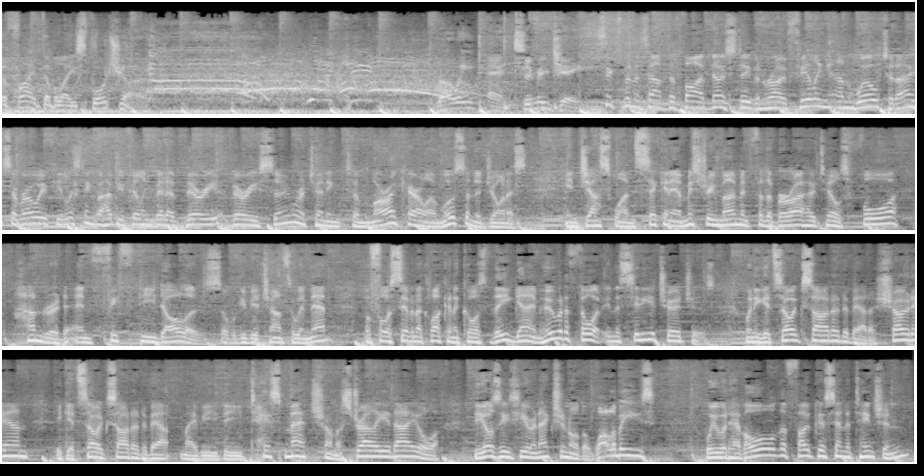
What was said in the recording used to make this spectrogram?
The 5AA Sports Show. Rowie and Timmy G. Six minutes after five, no Stephen Rowe. Feeling unwell today. So, Rowie, if you're listening, we hope you're feeling better very, very soon. Returning tomorrow, Caroline Wilson to join us in just one second. Our mystery moment for the Barreau Hotel's $450. So, we'll give you a chance to win that before seven o'clock. And, of course, the game. Who would have thought in the city of churches, when you get so excited about a showdown, you get so excited about maybe the test match on Australia Day or the Aussies here in action or the Wallabies, we would have all the focus and attention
